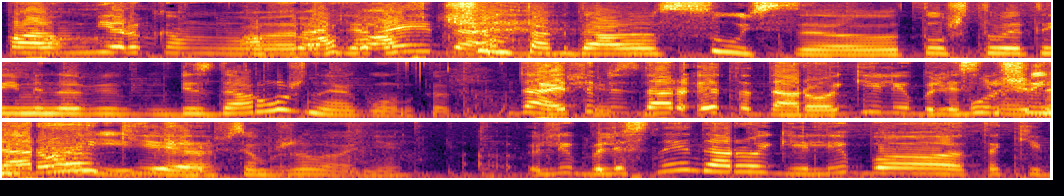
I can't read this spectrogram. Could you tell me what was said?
По а, меркам а, а, а в чем тогда суть? Э, то, что это именно бездорожная гонка? Да, это, бездор... это дороги, либо лесные Больше дороги. Не при всем желании либо лесные дороги, либо такие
